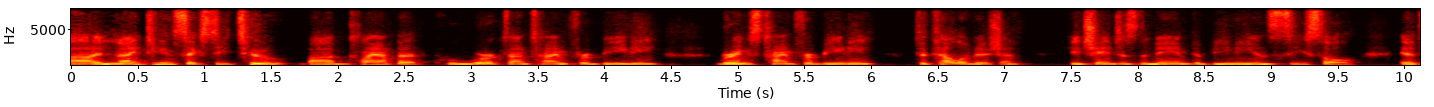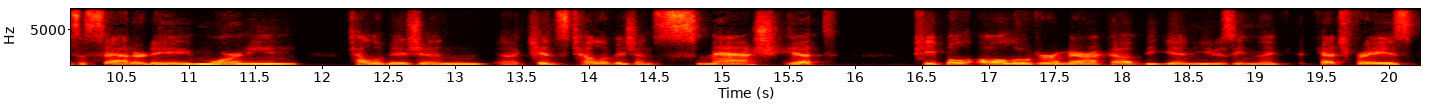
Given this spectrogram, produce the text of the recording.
Uh, in 1962, Bob Clampett, who worked on Time for Beany, brings Time for Beany to television. He changes the name to Beany and Cecil. It's a Saturday morning television, uh, kids television smash hit. People all over America begin using the catchphrase,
